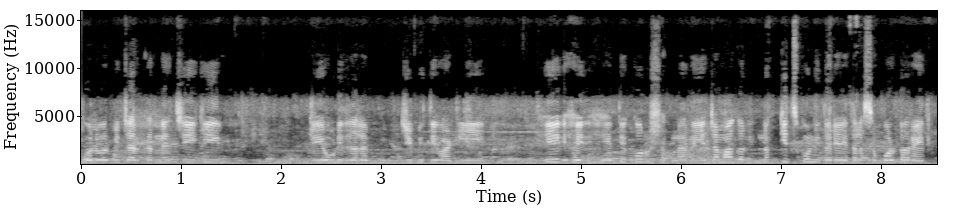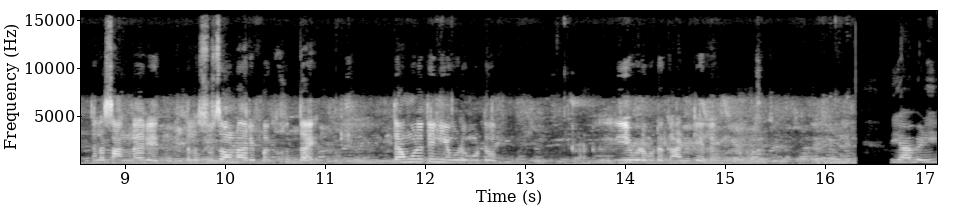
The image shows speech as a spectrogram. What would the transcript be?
खोलवर विचार करण्याची की एवढी त्याला जी भीती वाटली हे हे हे ते करू शकणार नाही. याच्या मागं नक्कीच कोणीतरी आहे त्याला सपोर्टर आहेत त्याला सांगणारे आहेत त्याला सुचवणारे पण सुद्धा आहेत. त्यामुळे त्यांनी एवढं मोठं एवढं मोठं कांड केलं आहे यावेळी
